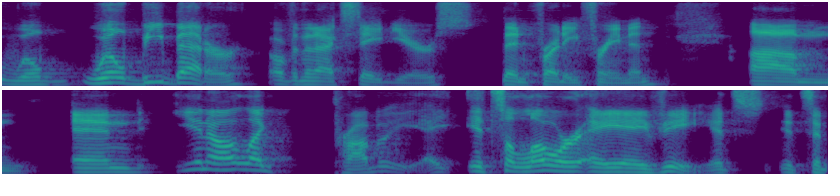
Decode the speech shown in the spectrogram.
will will be better over the next eight years than Freddie Freeman. Um, and you know, like probably it's a lower AAV. It's it's a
